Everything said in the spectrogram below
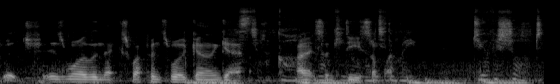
which is one of the next weapons we're gonna get, and it's a decent one. Do you have a shot?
